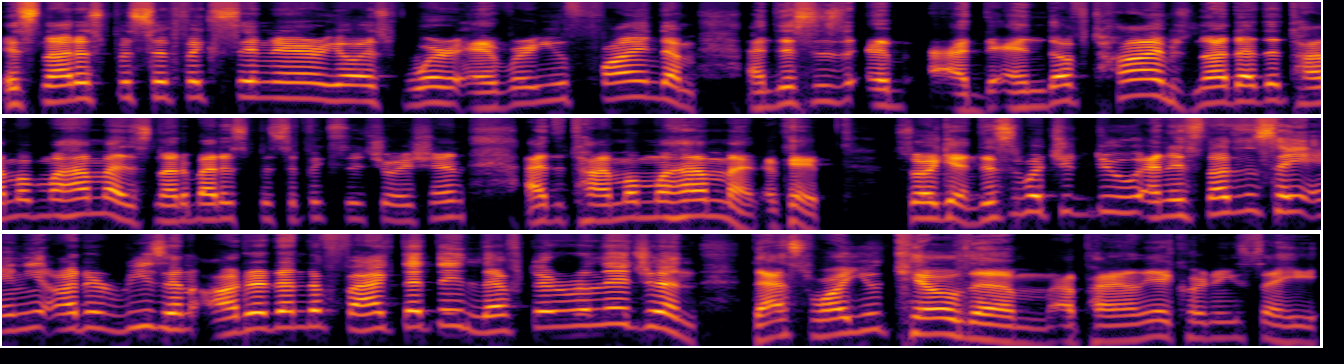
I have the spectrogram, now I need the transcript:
It's not a specific scenario, it's wherever you find them. And this is a, at the end of times, not at the time of Muhammad. It's not about a specific situation at the time of Muhammad. Okay. So again, this is what you do, and it doesn't say any other reason other than the fact that they left their religion. That's why you kill them, apparently, according to Sahih.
